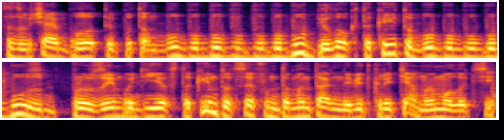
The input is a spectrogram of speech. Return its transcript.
зазвичай було типу там бу-бу-бу-бу-бу-бу-бу, білок такий-то, бу-бу-бу-бу-бу, про взаємодіяв з таким, то це фундаментальне відкриття, ми молодці.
